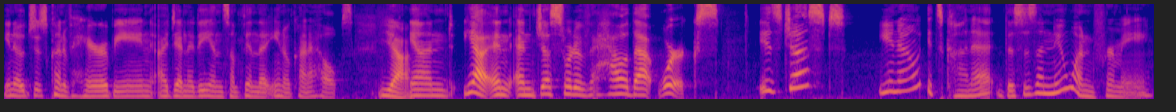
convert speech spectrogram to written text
You know, just kind of hair being identity and something that you know kind of helps. Yeah. And yeah, and and just sort of how that works is just you know it's kind of this is a new one for me.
